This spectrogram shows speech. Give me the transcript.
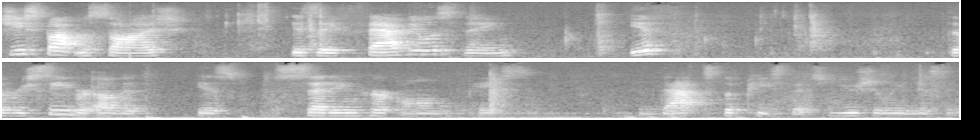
G-spot massage is a fabulous thing if the receiver of it is setting her own pace. That's the piece that's usually missing.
